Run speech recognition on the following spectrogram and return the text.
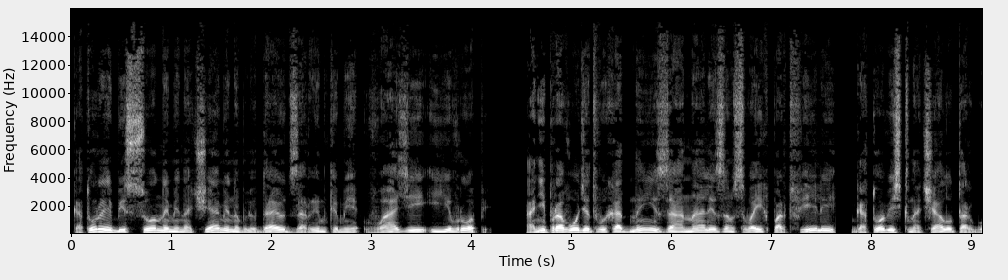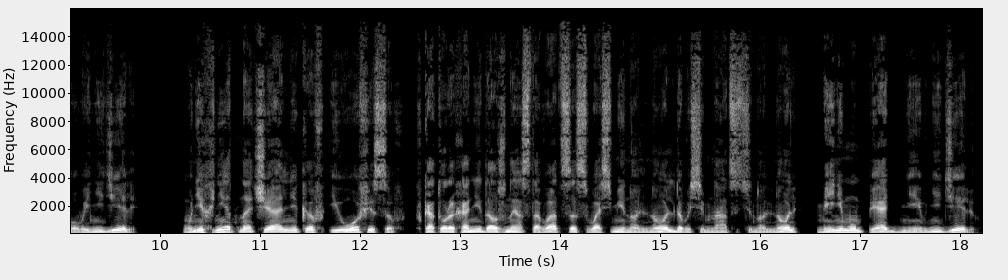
которые бессонными ночами наблюдают за рынками в Азии и Европе. Они проводят выходные за анализом своих портфелей, готовясь к началу торговой недели. У них нет начальников и офисов, в которых они должны оставаться с 8.00 до 18.00 минимум 5 дней в неделю.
